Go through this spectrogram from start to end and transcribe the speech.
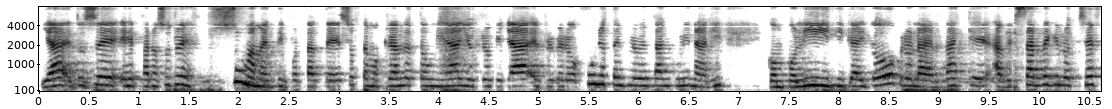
¿Ya? Entonces, eh, para nosotros es sumamente importante eso. Estamos creando esta unidad. Yo creo que ya el primero de junio está implementada en Culinari, con política y todo, pero la verdad es que a pesar de que los chefs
